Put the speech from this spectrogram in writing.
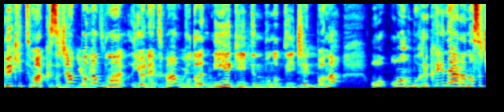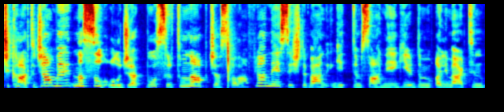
Büyük ihtimal kızacak bana bu Yönetmen. yönetmen. Hı bu da niye giydin bunu diyecek bana. O, o bu hırkayı ne ara nasıl çıkartacağım ve nasıl olacak bu sırtımı ne yapacağız falan filan. Neyse işte ben gittim sahneye girdim. Ali Mert'in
